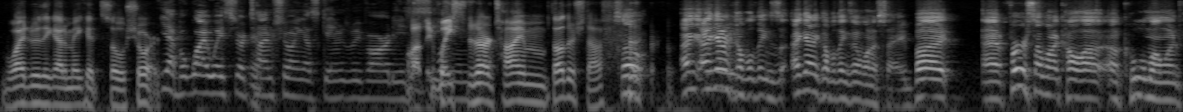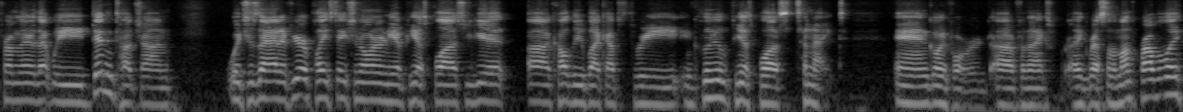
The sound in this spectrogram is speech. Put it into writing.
why do they got to make it so short? Yeah, but why waste our time showing us games we've already Well, they seen? wasted our time with other stuff. So I, I got a couple things. I got a couple things I want to say, but uh, first I want to call out a cool moment from there that we didn't touch on, which is that if you're a PlayStation owner and you have PS Plus, you get uh, Call of Duty Black Ops 3 included with PS Plus tonight and going forward uh, for the next I think rest of the month probably.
